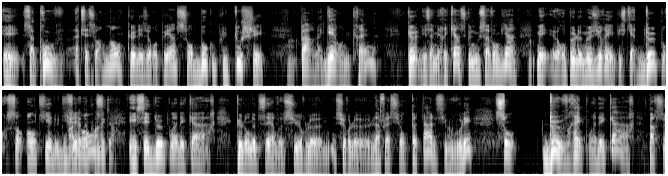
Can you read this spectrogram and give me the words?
Et ça prouve accessoirement que les Européens sont beaucoup plus touchés hmm. par la guerre en Ukraine que les Américains, ce que nous savons bien. Hmm. Mais euh, on peut le mesurer, puisqu'il y a 2% entiers de différence. et ces deux points d'écart que l'on observe sur l'inflation sur totale, si vous voulez, sont deux vrais points d'écart, parce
